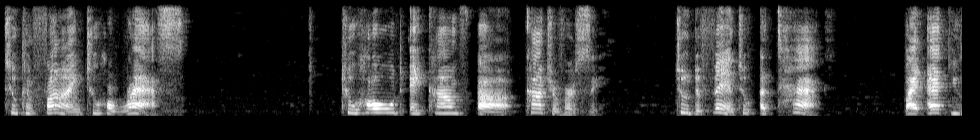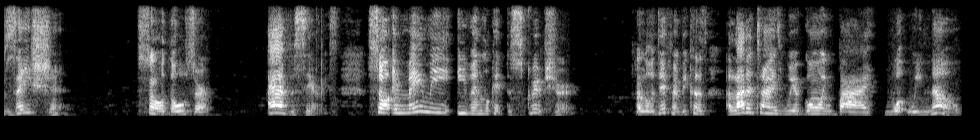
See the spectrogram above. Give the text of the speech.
to confine, to harass, to hold a con- uh, controversy, to defend, to attack by accusation. So, those are adversaries. So, it made me even look at the scripture a little different because a lot of times we're going by what we know,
